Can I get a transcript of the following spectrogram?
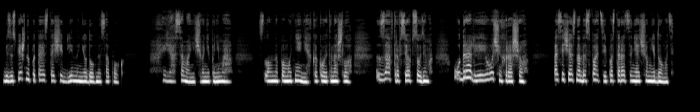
безуспешно пытаясь тащить длинный неудобный сапог. «Я сама ничего не понимаю. Словно помутнение какое-то нашло. Завтра все обсудим. Удрали, и очень хорошо. А сейчас надо спать и постараться ни о чем не думать.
